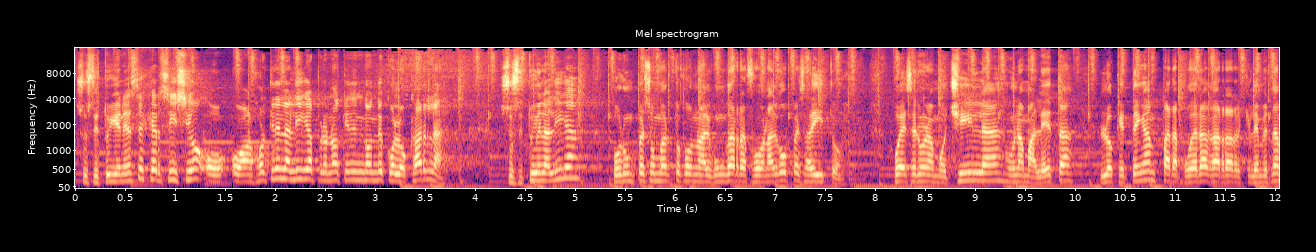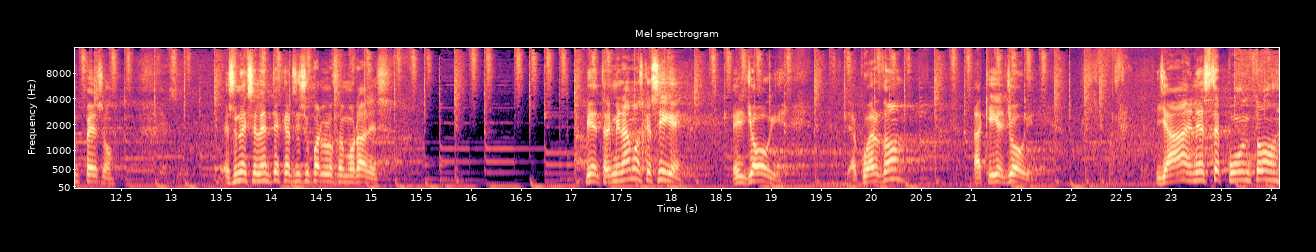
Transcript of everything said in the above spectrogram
sustituyen este ejercicio o, o, a lo mejor tienen la liga pero no tienen dónde colocarla. Sustituyen la liga por un peso muerto con algún garrafón, algo pesadito. Puede ser una mochila, una maleta, lo que tengan para poder agarrar, que le metan peso. Es un excelente ejercicio para los femorales. Bien, terminamos. ¿Qué sigue? El yogi. ¿De acuerdo? Aquí el yogi. Ya en este punto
